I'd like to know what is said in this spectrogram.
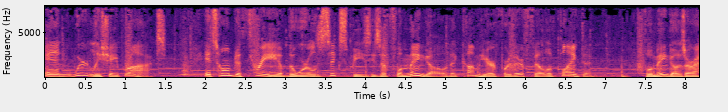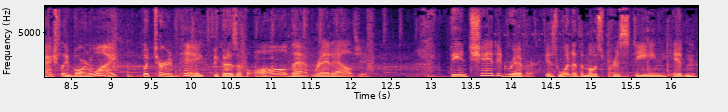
and weirdly shaped rocks. It's home to three of the world's six species of flamingo that come here for their fill of plankton. Flamingos are actually born white, but turn pink because of all that red algae. The Enchanted River is one of the most pristine, hidden,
